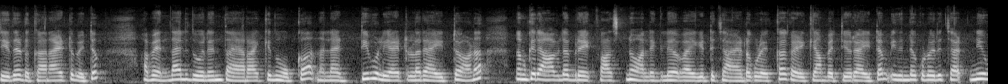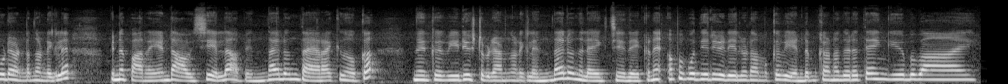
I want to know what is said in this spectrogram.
ചെയ്തെടുക്കാനായിട്ട് പറ്റും. അപ്പോൾ എന്തായാലും ഇതുപോലെ ഒന്ന് തയ്യാറാക്കി നോക്കുക. നല്ല അടിപൊളിയായിട്ടുള്ളൊരു ആണ്. നമുക്ക് രാവിലെ ബ്രേക്ക്ഫാസ്റ്റിനോ അല്ലെങ്കിൽ വൈകിട്ട് ചായയുടെ കൂടെ ഒക്കെ കഴിക്കാൻ പറ്റിയ ഒരു ഐറ്റം ഇതിന്റെ കൂടെ ഒരു ചട്നി കൂടെ ഉണ്ടെന്നുണ്ടെങ്കിൽ പിന്നെ പറയേണ്ട ആവശ്യമില്ല. അപ്പോൾ എന്തായാലും ഒന്ന് തയ്യാറാക്കി നോക്കുക. നിങ്ങൾക്ക് വീഡിയോ ഇഷ്ടപ്പെടുകയാണെന്നുണ്ടെങ്കിൽ എന്തായാലും ഒന്ന് ലൈക്ക് ചെയ്തേക്കണേ. അപ്പോൾ പുതിയൊരു വീഡിയോയിലൂടെ നമുക്ക് വീണ്ടും കാണാൻ വരെ താങ്ക് യു ബൈ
